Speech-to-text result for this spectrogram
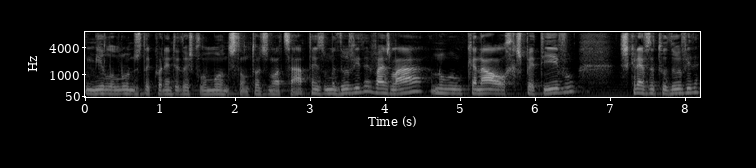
mil alunos da 42 pelo mundo estão todos no WhatsApp. Tens uma dúvida, vais lá no canal respectivo, escreves a tua dúvida,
